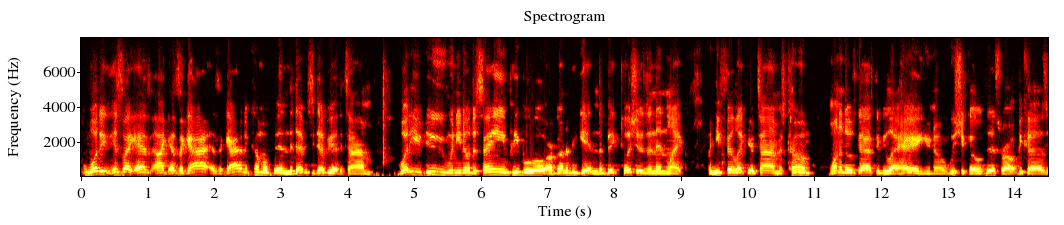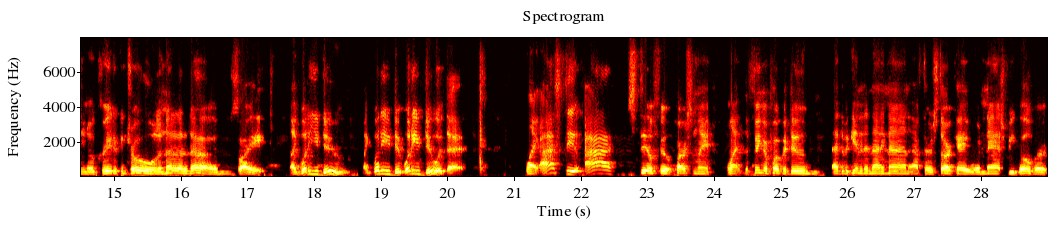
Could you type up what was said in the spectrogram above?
what it's like as like as a guy as a guy to come up in the WCW at the time. What do you do when you know the same people are going to be getting the big pushes, and then like when you feel like your time has come, one of those guys could be like, "Hey, you know, we should go this route because you know creative control and da da da da." It's like, like what do you do? Like what do you do? What do you do with that? Like I still I still feel personally like the finger poke of doom at the beginning of '99 after Starcade where Nash beat Goldberg,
